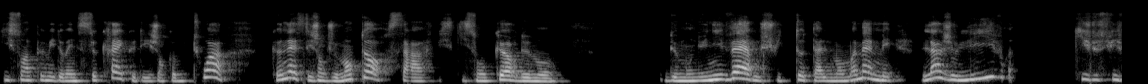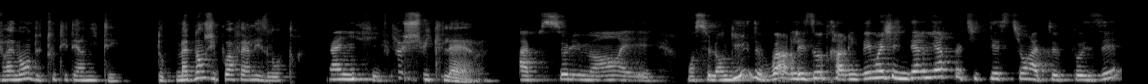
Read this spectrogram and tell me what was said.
qui sont un peu mes domaines secrets, que des gens comme toi connaissent, des gens que je mentor savent, puisqu'ils sont au cœur de mon, de mon univers où je suis totalement moi-même. Mais là, je livre qui je suis vraiment de toute éternité. Donc maintenant, je vais pouvoir faire les autres. Magnifique. je suis claire. Absolument. Et on se languit de voir les autres arriver. Moi, j'ai une dernière petite question à te poser.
